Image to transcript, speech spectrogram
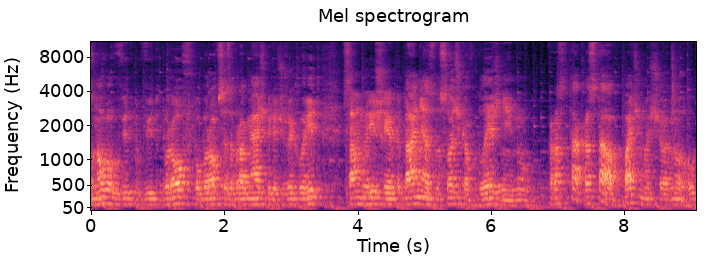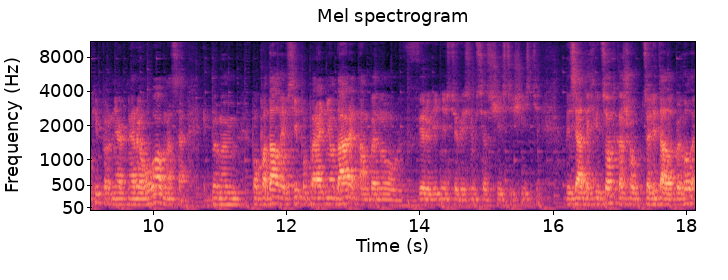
знову від, відборов, поборовся, забрав м'яч біля чужих воріт, сам вирішує питання з носочка в ближній. Ну, красота, красота. Бачимо, що ну, голкіпер ніяк не реагував на це. Якби ми попадали всі попередні удари, там би ну, вірогідністю 86,6%, що залітали би голи.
